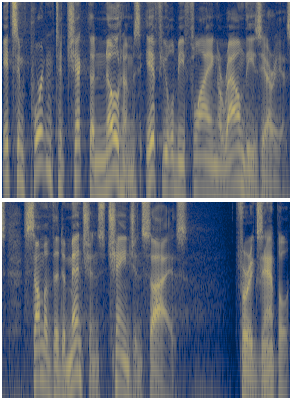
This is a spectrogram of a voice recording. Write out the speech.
It's important to check the NOTAMs if you'll be flying around these areas. Some of the dimensions change in size. For example,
